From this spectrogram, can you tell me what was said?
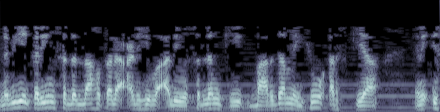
نبی کریم صلی اللہ تعالیٰ علیہ وآلہ وسلم کی بارگاہ میں یوں عرض کیا یعنی اس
